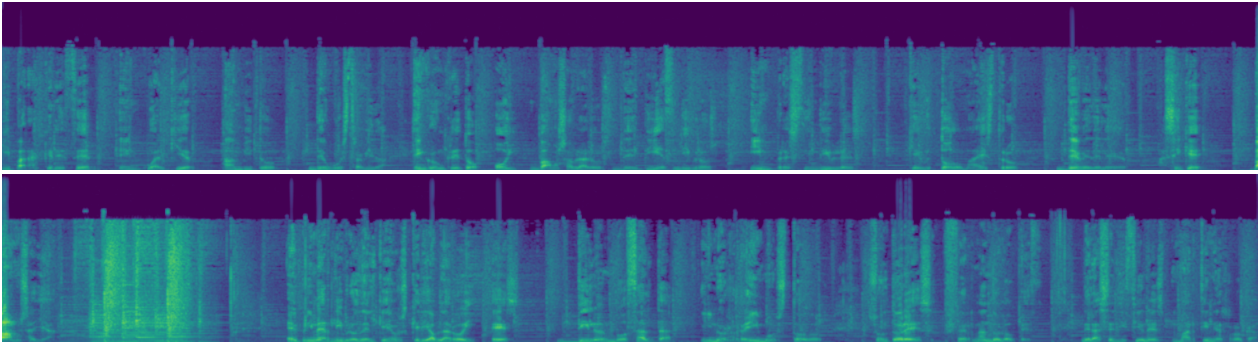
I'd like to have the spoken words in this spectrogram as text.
y para crecer en cualquier ámbito de vuestra vida. En concreto, hoy vamos a hablaros de 10 libros imprescindibles que todo maestro debe de leer. Así que vamos allá. El primer libro del que os quería hablar hoy es Dilo en voz alta y nos reímos todos. Su autor es Fernando López, de las ediciones Martínez Roca.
